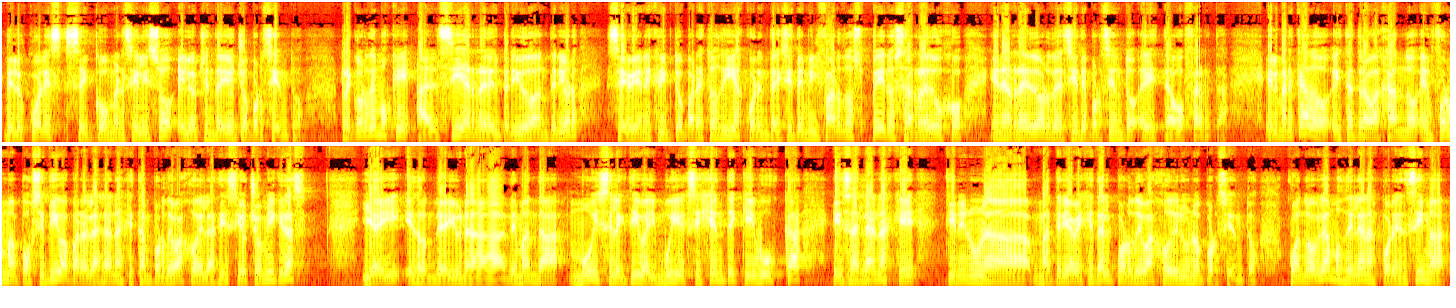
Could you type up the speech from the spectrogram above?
de los cuales se comercializó el 88%. Recordemos que al cierre del periodo anterior se habían escrito para estos días 47.000 fardos, pero se redujo en alrededor del 7% esta oferta. El mercado está trabajando en forma positiva para las lanas que están por debajo de las 18 micras, y ahí es donde hay una demanda muy selectiva y muy exigente que busca esas lanas que tienen una materia vegetal por debajo del 1%. Cuando hablamos de lanas por encima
